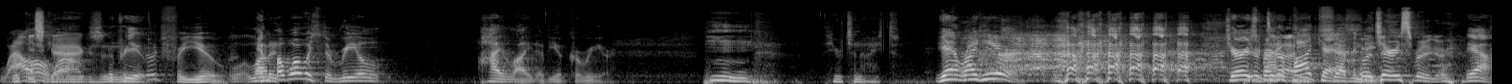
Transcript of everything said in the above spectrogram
wow, Ricky wow. Skaggs, good for you. Good for you. a lot And- of- but what was the real highlight of your career? here tonight. Yeah, right here. Jerry Springer tonight. podcast. 70s. With Jerry Springer. Yeah.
